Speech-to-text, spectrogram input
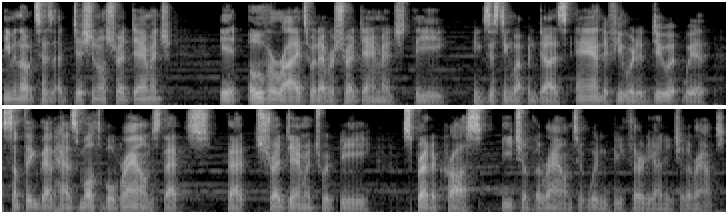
even though it says additional shred damage, it overrides whatever shred damage the existing weapon does. And if you were to do it with something that has multiple rounds, that that shred damage would be spread across each of the rounds. It wouldn't be 30 on each of the rounds,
